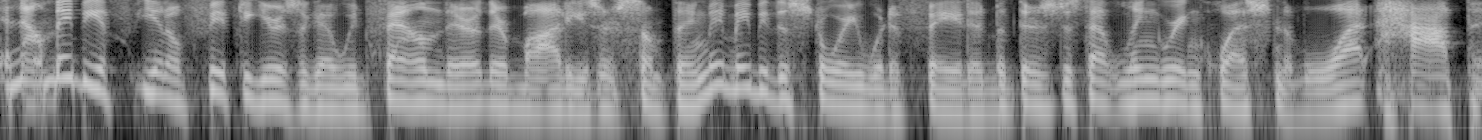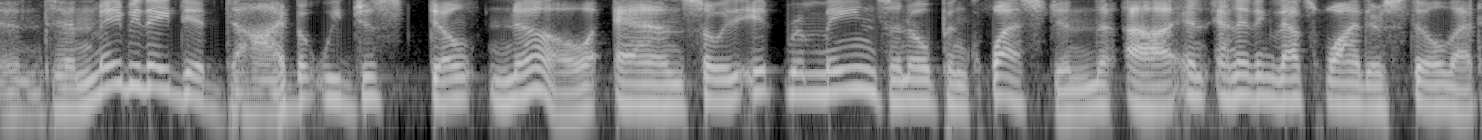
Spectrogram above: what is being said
And now maybe if you know 50 years ago we'd found their their bodies or something, maybe the story would have faded. But there's just that lingering question of what happened, and maybe they did die, but we just don't know. And so it remains an open question. Uh, and and I think that's why there's still that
